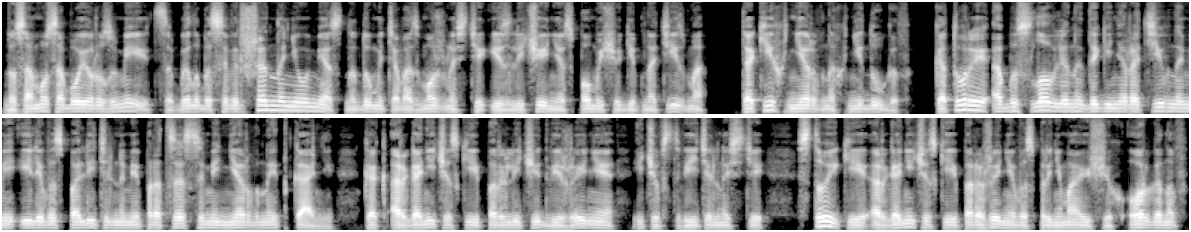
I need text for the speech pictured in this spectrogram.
но, само собой разумеется, было бы совершенно неуместно думать о возможности излечения с помощью гипнотизма таких нервных недугов, которые обусловлены дегенеративными или воспалительными процессами нервной ткани, как органические параличи движения и чувствительности, стойкие органические поражения воспринимающих органов,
